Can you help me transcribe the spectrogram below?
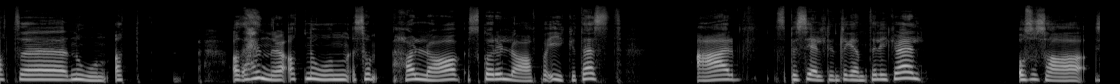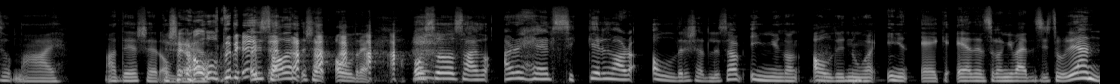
at uh, noen at, at Hender det at noen som har lav, scorer lav på IQ-test, er spesielt intelligente likevel? Og så sa de sånn Nei. Nei, det skjer Det aldri. skjer aldri! De sa det. Det skjer aldri. Og så sa jeg sånn Er du helt sikker? Liksom, har det aldri skjedd, liksom? Ingen gang, aldri, noen gang. Ingen, ikke en eneste gang i verdenshistorien.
